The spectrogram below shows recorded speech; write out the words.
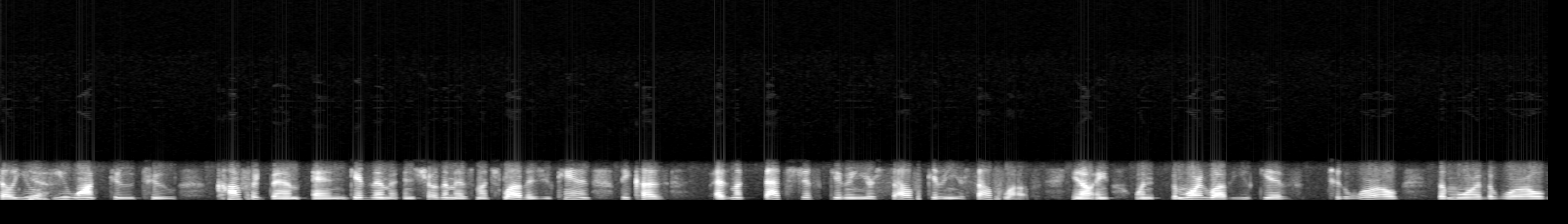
So you yes. you want to to comfort them and give them and show them as much love as you can because as much that's just giving yourself giving yourself love you know, and when the more love you give to the world, the more the world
